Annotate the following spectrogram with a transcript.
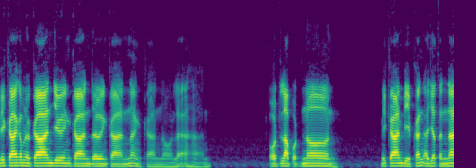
มีการกำหนดการยืนการเดินการนั่งการนอนและอาหาร อดหลับอดนอน มีการบีบคั้นอายตนะ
